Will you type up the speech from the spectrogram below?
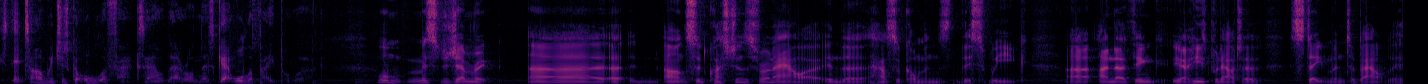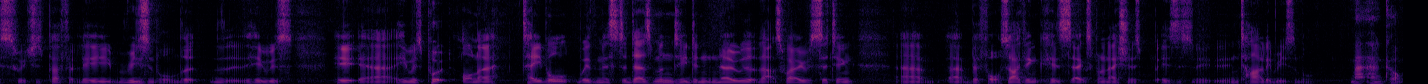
Isn't it time we just got all the facts out there on this? Get all the paperwork. Well, Mr. Jenrick uh, uh, answered questions for an hour in the House of Commons this week, uh, and I think you know he's put out a statement about this, which is perfectly reasonable. That, that he was he uh, he was put on a table with Mr. Desmond. He didn't know that that's where he was sitting uh, uh, before. So I think his explanation is is entirely reasonable. Matt Hancock,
